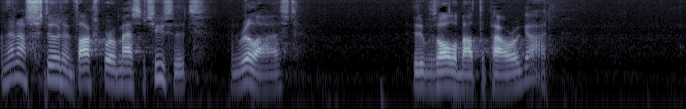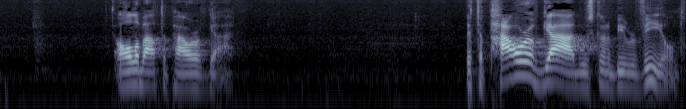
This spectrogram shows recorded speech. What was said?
And then I stood in Foxborough, Massachusetts, and realized that it was all about the power of God. All about the power of God. That the power of God was going to be revealed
